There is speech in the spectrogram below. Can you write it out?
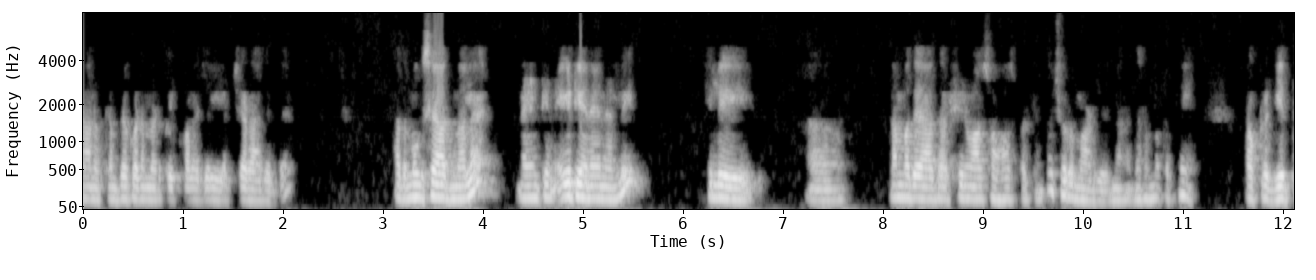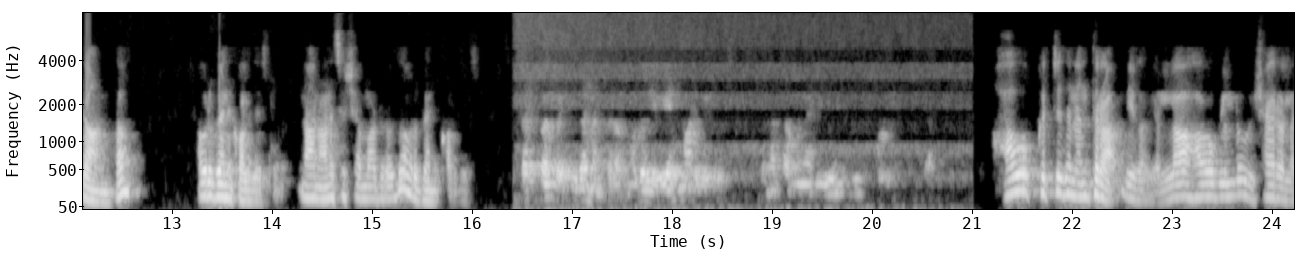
ನಾನು ಕೆಂಪೇಗೌಡ ಮೆಡಿಕಲ್ ಕಾಲೇಜಲ್ಲಿ ಲೆಕ್ಚರ್ ಆಗಿದ್ದೆ. ಅದು ಮುಗಿಸಿ ಆದಮೇಲೆ ನೈನ್ಟೀನ್ ಏಯ್ಟಿ ನೈನಲ್ಲಿ ಇಲ್ಲಿ ನಮ್ಮದೇ ಆದ ಶ್ರೀನಿವಾಸ ಹಾಸ್ಪಿಟಲ್ ಅಂತ ಶುರು ಮಾಡಿದ್ವಿ. ನನ್ನ ಧರ್ಮಪತ್ನಿ ಡಾಕ್ಟರ್ ಗೀತಾ ಅಂತ. ಅವರು ಗೈನಿಕಾಲಜಿಸ್ಟ್ ನಾನು ಅನಶಿಷ್ಯ ಮಾಡಿರೋದು ಅವ್ರ ಗೈನಿಕಾಲಜಿಸ್ಟ್ ಕಟ್ಟಿದ ನಂತರ ಮೊದಲು ಏನು ಮಾಡಬೇಕು? ಹಾವು ಕಚ್ಚಿದ ನಂತರ, ಈಗ ಎಲ್ಲಾ ಹಾವುಗಳಲ್ಲೂ ವಿಷ ಇರಲ್ಲ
